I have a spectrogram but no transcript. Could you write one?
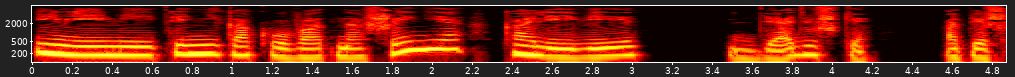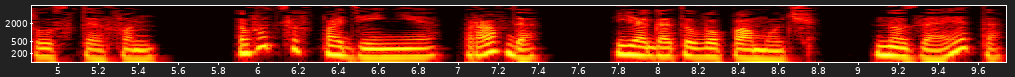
и не имеете никакого отношения к Оливии». «Дядюшке?» — опешил Стефан. «Вот совпадение, правда? Я готова помочь. Но за это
